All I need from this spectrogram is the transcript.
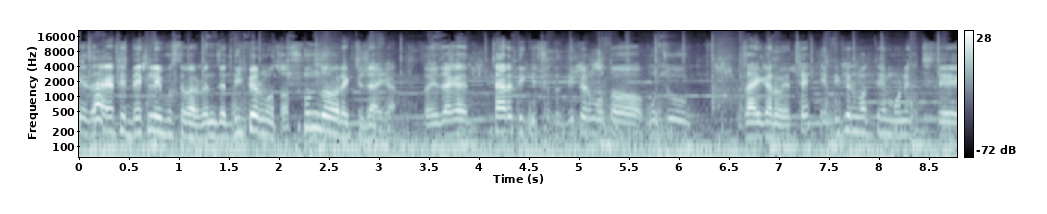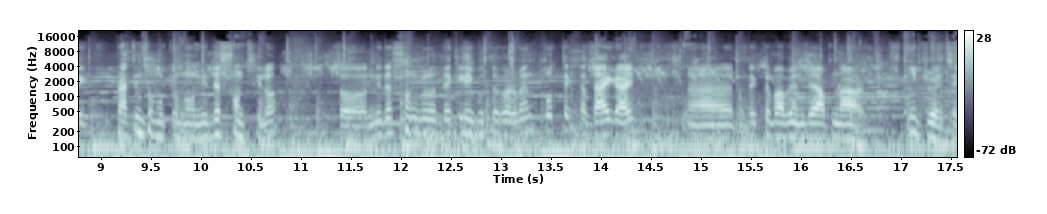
এই জায়গাটি দেখলেই বুঝতে পারবেন যে দ্বীপের মতো সুন্দর একটি জায়গা। তো এই জায়গায় চারিদিকে শুধু দ্বীপের মতো উঁচু জায়গা রয়েছে। এই দ্বীপের মধ্যে মনে হচ্ছে যে প্রাচীনতম কোনো নিদর্শন ছিল। তো নিদর্শনগুলো দেখলেই বুঝতে পারবেন প্রত্যেকটা জায়গায় দেখতে পাবেন যে আপনার ইট রয়েছে।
